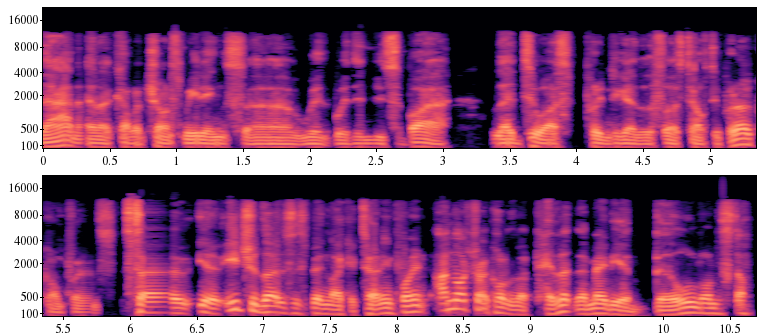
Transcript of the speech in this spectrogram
that and a couple of chance meetings uh, with with Indu Subaiya led to us putting together the first Health 2.0 conference. So, you know, each of those has been like a turning point. I'm not sure I call them a pivot. There may be a build on stuff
